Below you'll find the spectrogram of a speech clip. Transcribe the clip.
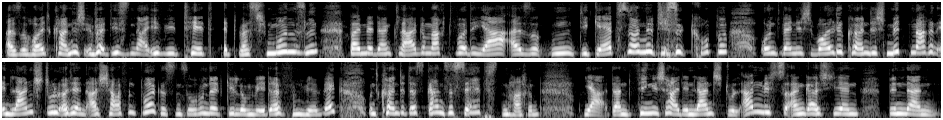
also heute kann ich über diese Naivität etwas schmunzeln, weil mir dann klar gemacht wurde, ja, also mh, hm, die gäb's noch nicht, diese Gruppe. Und wenn ich wollte, könnte ich mitmachen in Landstuhl oder in Aschaffenburg, das sind so 100 Kilometer von mir weg, und könnte das Ganze selbst machen. Ja, dann fing ich halt in Landstuhl an, mich zu engagieren, bin dann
